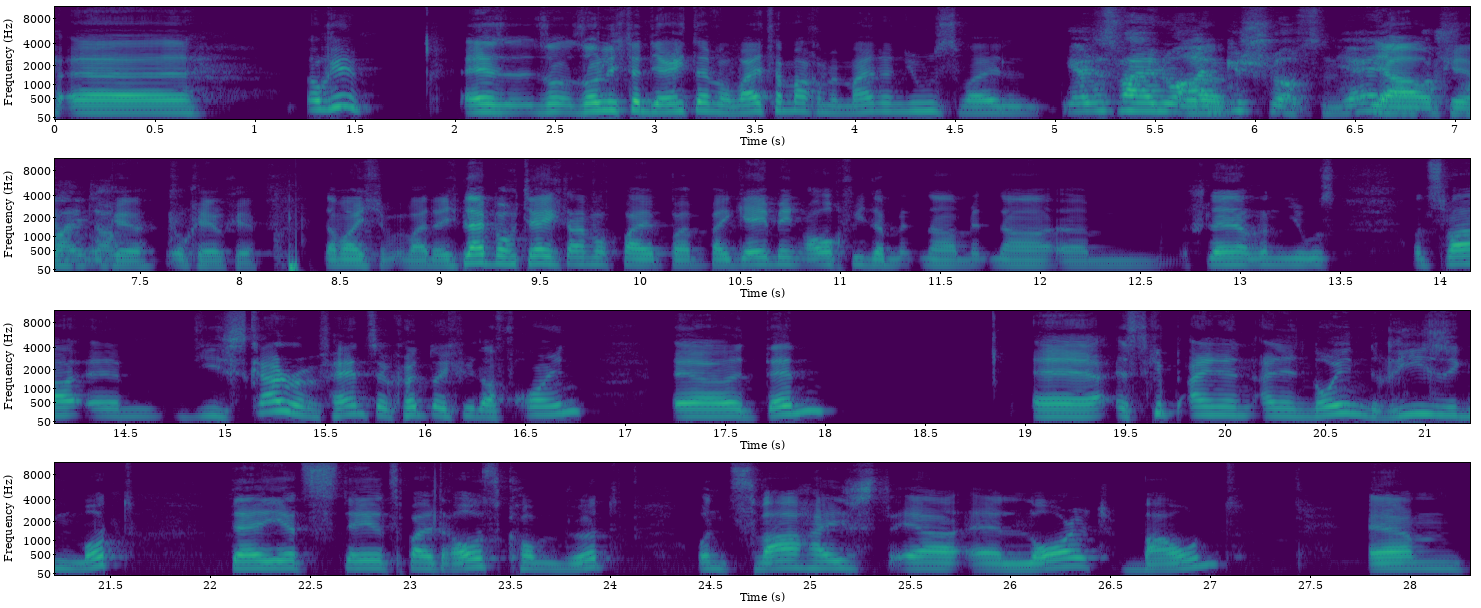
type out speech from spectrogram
äh, okay. Äh, so, soll ich dann direkt einfach weitermachen mit meiner News, weil Ja, das war ja nur Oder- angeschlossen. Ja, ja, okay, okay, okay, okay. Dann mache ich weiter. Ich bleibe auch direkt einfach bei, bei, bei Gaming auch wieder mit einer, mit einer ähm, schnelleren News. Und zwar ähm, die Skyrim-Fans, ihr könnt euch wieder freuen, äh, denn äh, es gibt einen, einen neuen riesigen Mod, der jetzt, der jetzt bald rauskommen wird. Und zwar heißt er äh, Lord Bound. Ähm,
